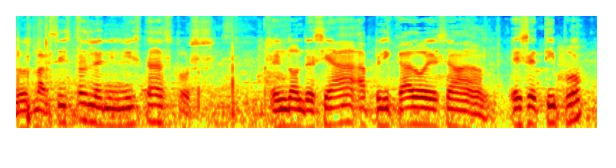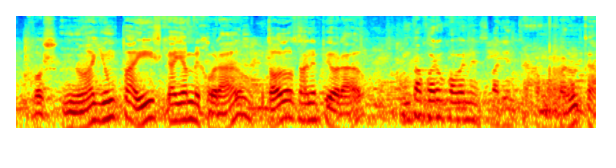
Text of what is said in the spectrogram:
los marxistas, leninistas, pues en donde se ha aplicado esa, ese tipo, pues no hay un país que haya mejorado, todos han empeorado. Nunca fueron jóvenes valientes como Nunca,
